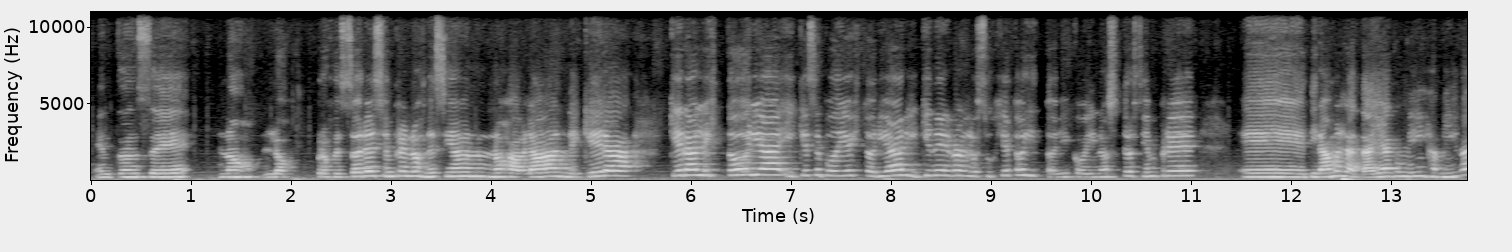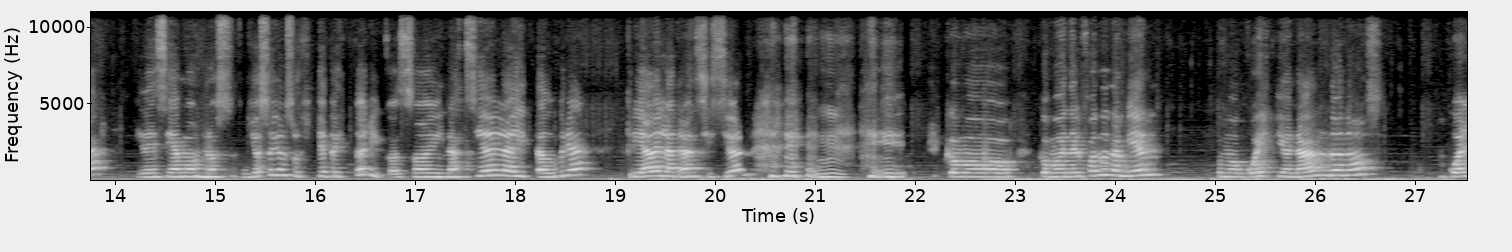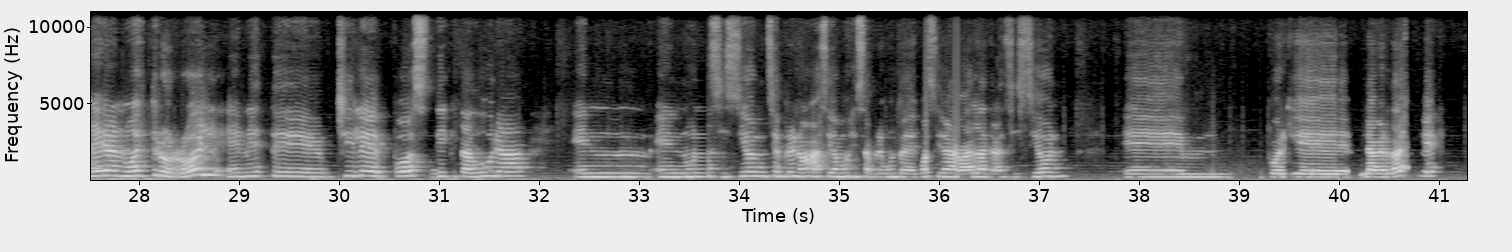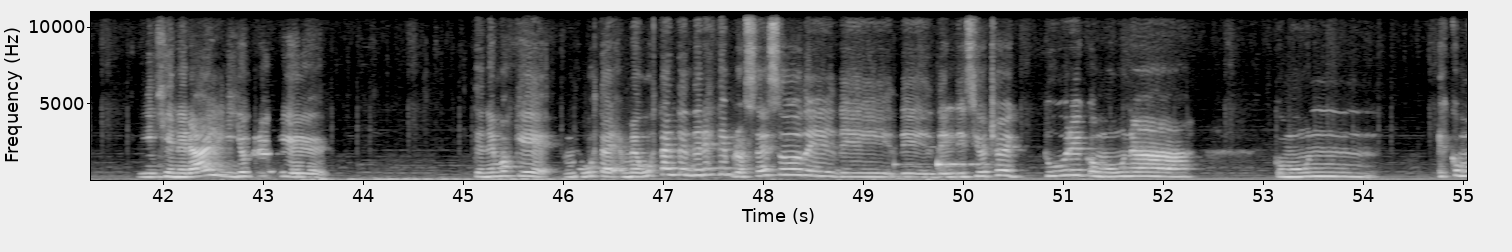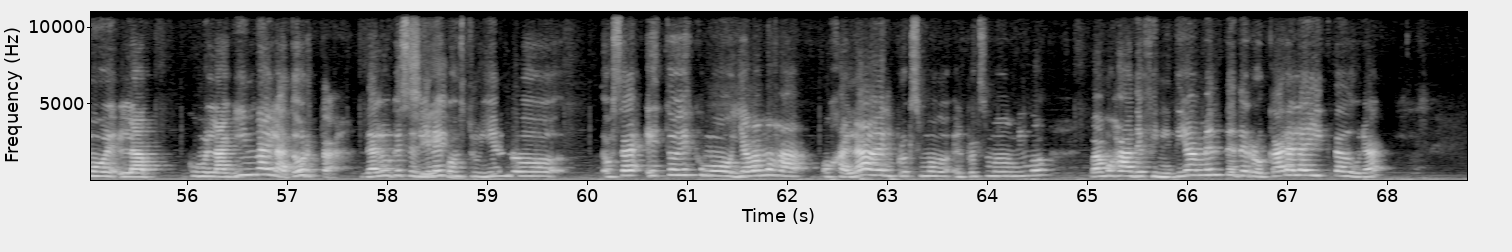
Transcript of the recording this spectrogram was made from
Entonces, nos, los profesores siempre nos decían, nos hablaban de qué era, qué era la historia y qué se podía historiar y quiénes eran los sujetos históricos. Y nosotros siempre eh, tiramos la talla con mis amigas y decíamos, nos, yo soy un sujeto histórico, soy nacida en la dictadura criada en la transición, como, como en el fondo también como cuestionándonos cuál era nuestro rol en este Chile post dictadura, en, en, una transición, siempre nos hacíamos esa pregunta de cuándo se iba a acabar la transición, eh, porque la verdad es que en general, y yo creo que tenemos que, me gusta, me gusta entender este proceso de, de, de, del 18 de octubre como una, como un, es como la, como la guinda de la torta, de algo que se sí. viene construyendo, o sea, esto es como, ya vamos a, ojalá el próximo, el próximo domingo vamos a definitivamente derrocar a la dictadura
